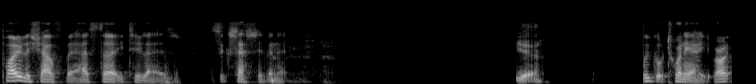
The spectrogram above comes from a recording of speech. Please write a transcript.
Polish alphabet has 32 letters, successive in it. Yeah. We've got 28, right?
